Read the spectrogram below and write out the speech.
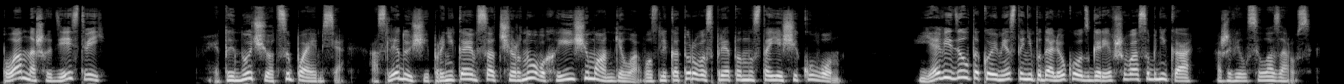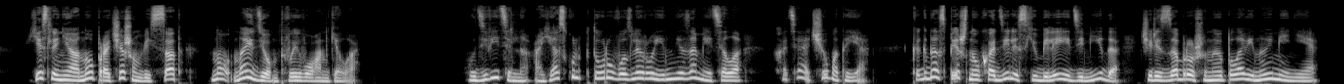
«План наших действий?» «Этой ночью отсыпаемся, а следующий проникаем в сад Черновых и ищем ангела, возле которого спрятан настоящий кулон». «Я видел такое место неподалеку от сгоревшего особняка», — оживился Лазарус. «Если не оно, прочешем весь сад, но найдем твоего ангела». Удивительно, а я скульптуру возле руин не заметила. Хотя о чем это я? Когда спешно уходили с юбилея Демида через заброшенную половину имения,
